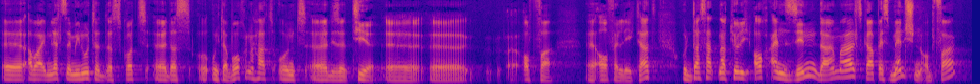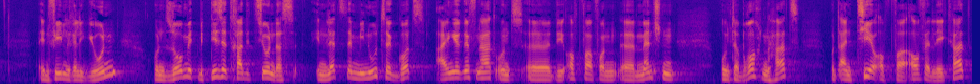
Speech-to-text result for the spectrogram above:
äh, aber im letzten Minute, dass Gott äh, das unterbrochen hat und äh, diese Tieropfer äh, Opfer, äh, auferlegt hat. Und das hat natürlich auch einen Sinn. Damals gab es Menschenopfer in vielen Religionen und somit mit dieser Tradition, dass in letzter Minute Gott eingegriffen hat und äh, die Opfer von äh, Menschen unterbrochen hat und ein Tieropfer auferlegt hat,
